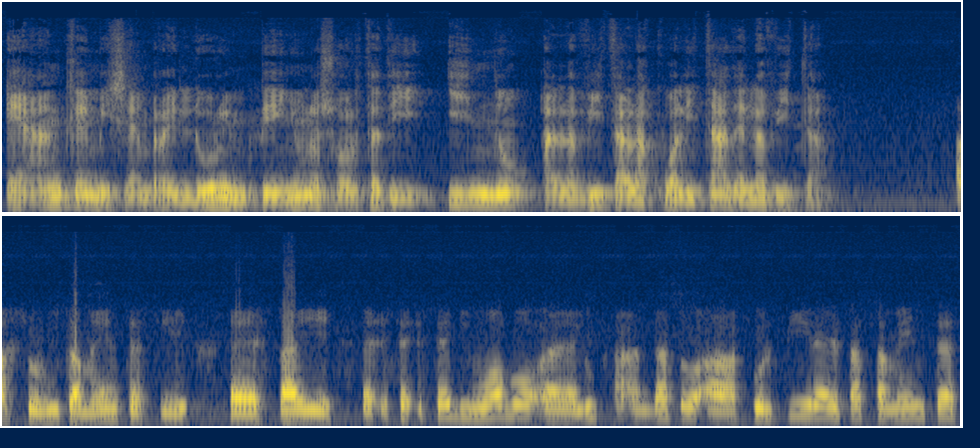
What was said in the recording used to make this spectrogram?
è anche, mi sembra, il loro impegno una sorta di inno alla vita, alla qualità della vita. Assolutamente sì eh, stai, eh, sei di nuovo eh, Luca andato a colpire esattamente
